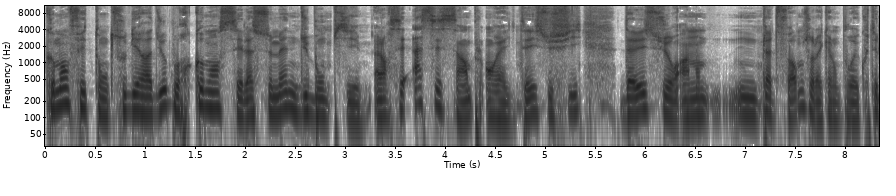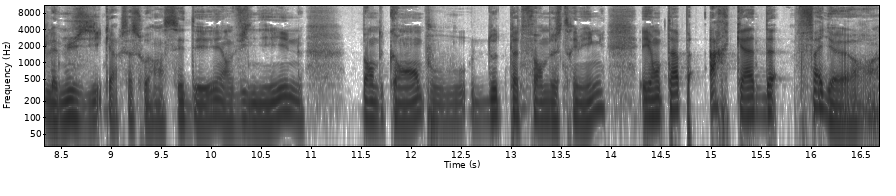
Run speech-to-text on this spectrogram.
Comment fait-on Tsugi Radio pour commencer la semaine du bon pied? Alors c'est assez simple en réalité, il suffit d'aller sur un- une plateforme sur laquelle on pourrait écouter de la musique, que ce soit un CD, un vinyle, Bandcamp ou d'autres plateformes de streaming, et on tape Arcade Fire.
